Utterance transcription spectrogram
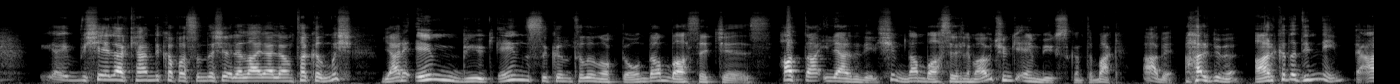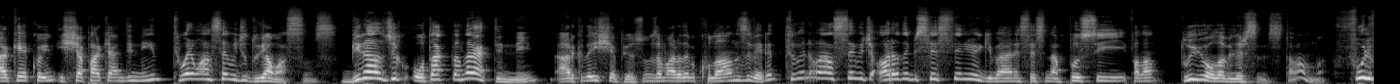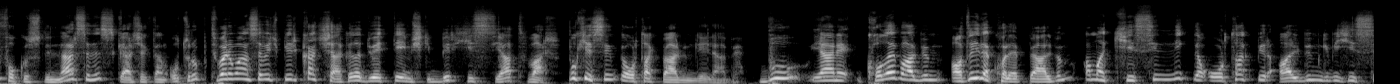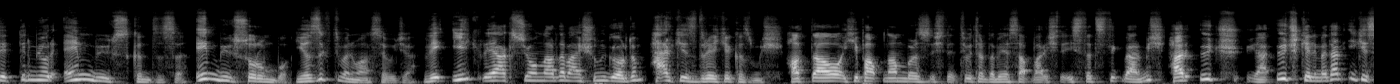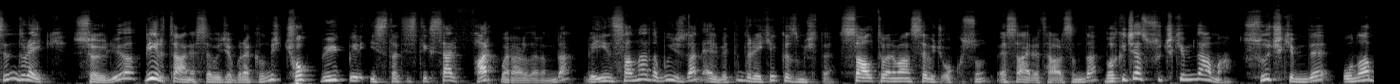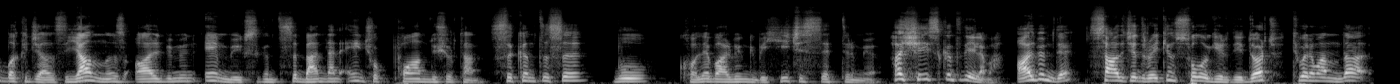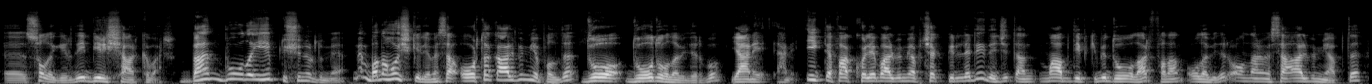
bir şeyler kendi kafasında şöyle lay lay lam takılmış. Yani en büyük, en sıkıntılı nokta ondan bahsedeceğiz. Hatta ileride değil. Şimdiden bahsedelim abi çünkü en büyük sıkıntı. Bak Abi albümü arkada dinleyin. Arkaya koyun iş yaparken dinleyin. 21 Savage'ı duyamazsınız. Birazcık odaklanarak dinleyin. Arkada iş yapıyorsunuz ama arada bir kulağınızı verin. 21 Savage arada bir sesleniyor gibi hani sesinden pussy falan duyuyor olabilirsiniz tamam mı? Full fokus dinlerseniz gerçekten oturup 21 Savage birkaç şarkıda düetteymiş gibi bir hissiyat var. Bu kesinlikle ortak bir albüm değil abi. Bu yani collab albüm adıyla collab bir albüm ama kesinlikle ortak bir albüm gibi hissettirmiyor en büyük sıkıntısı. En büyük sorun bu. Yazık Twenty Savage'a. Ve ilk reaksiyonlarda ben şunu gördüm. Herkes Drake'e kızmış. Hatta o Hip Hop Numbers işte Twitter'da bir hesap var işte istatistik vermiş. Her 3 yani 3 kelimeden ikisini Drake söylüyor. Bir tane Savage'a bırakılmış. Çok büyük bir istatistiksel fark var aralarında ve insanlar da bu yüzden elbette Drake'e kızmıştı. Sal Savage okusun vesaire tarzında. Bakacağız suç kimde ama. Suç kimde ona bakacağız. Yalnız albümün en büyük sıkıntısı benden en çok puan düşürten sıkıntısı bu collab albüm gibi hiç hissettirmiyor. Ha şey sıkıntı değil ama. Albümde sadece Drake'in solo girdiği 4, Twenty da e, solo girdiği bir şarkı var. Ben bu olayı hep düşünürdüm ya. Bana hoş geliyor. Mesela ortak albüm yapıldı. Duo, duo da olabilir bu. Yani hani ilk defa collab albüm yapacak birileri değil de cidden Mobb Deep gibi duolar falan olabilir. Onlar mesela albüm yaptı.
